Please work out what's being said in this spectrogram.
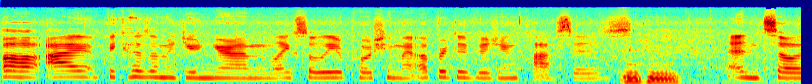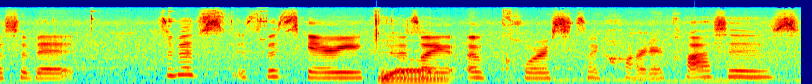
uh, I because I'm a junior, I'm like slowly approaching my upper division classes, hmm and so it's a bit, it's a bit, it's a bit scary because Yeah. it's like, of course, it's like harder classes.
